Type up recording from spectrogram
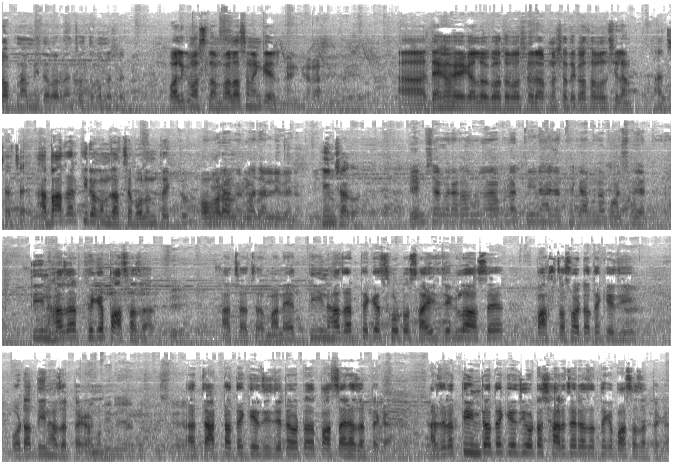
লক নাম নিতে পারবেন চোদ্দ পনেরোশো টাকা। ওয়ালাইকুম আসসালাম ভালো আছেন আঙ্কেল? দেখা হয়ে গেল গত বছর আপনার সাথে কথা বলছিলাম। আচ্ছা আচ্ছা। বাজার কীরকম যাচ্ছে বলুন তো একটু? ওভারঅল হিমসাগর। হিমসাগর এখন আপনার তিন হাজার থেকে আপনার পাঁচ হাজার তিন হাজার থেকে পাঁচ হাজার? আচ্ছা আচ্ছা। মানে তিন হাজার থেকে ছোট সাইজ যেগুলো আছে পাঁচটা ছয়টাতে কেজি। ওটা তিন হাজার টাকা মনে হয়। আর চারটাতে কেজি যেটা ওটা পাঁচ চার হাজার টাকা। আর যেটা তিনটাতে কেজি ওটা সাড়ে চার হাজার থেকে পাঁচ হাজার টাকা।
